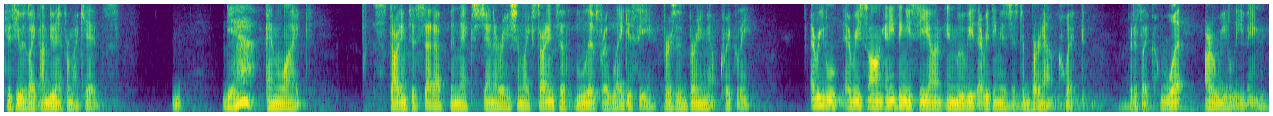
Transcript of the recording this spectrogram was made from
because he was like, "I'm doing it for my kids," Yeah. and like starting to set up the next generation, like starting to live for legacy versus burning out quickly. Every every song, anything you see on in movies, everything is just to burn out quick. But it's like, what are we leaving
